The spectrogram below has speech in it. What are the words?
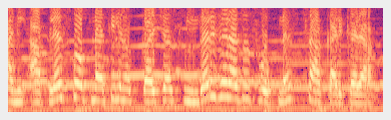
आणि आपल्या स्वप्नातील हक्काच्या सुंदर घराचं स्वप्न साकार करा.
